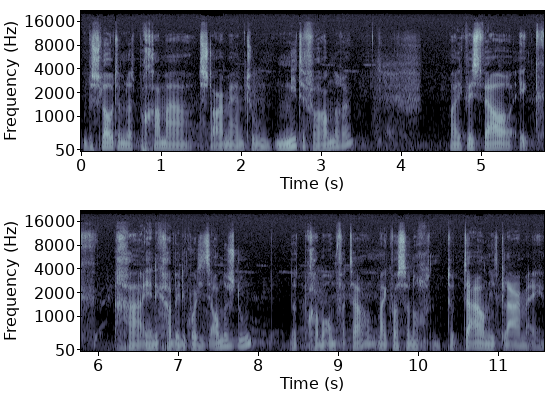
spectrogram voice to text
besloten om dat programma Starman toen niet te veranderen. Maar ik wist wel, ik ga, en ik ga binnenkort iets anders doen. Dat programma Om Fataal. Maar ik was er nog totaal niet klaar mee.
